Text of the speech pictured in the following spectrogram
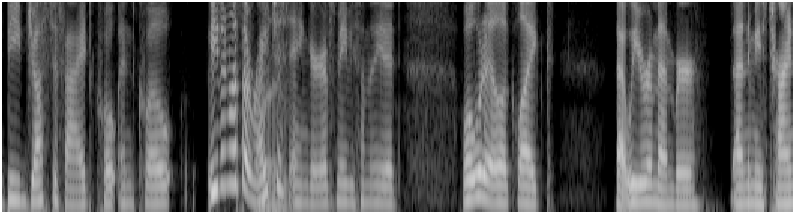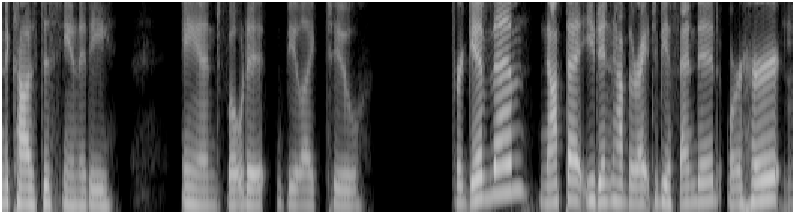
be justified, quote end quote, even with a righteous Right. anger if maybe something they did. What would it look like that we remember the enemy's trying to cause disunity? And what would it be like to forgive them? Not that you didn't have the right to be offended or hurt, Yeah.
